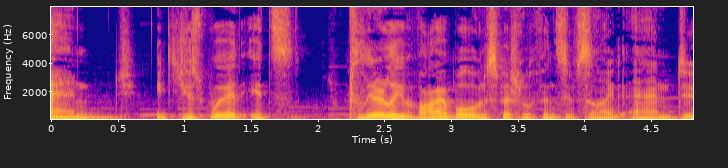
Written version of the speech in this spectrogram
and it's just weird. It's clearly viable on the special offensive side, and uh,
